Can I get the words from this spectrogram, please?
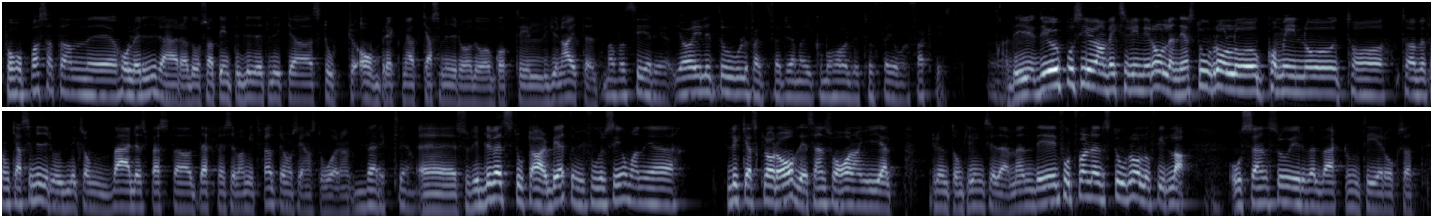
Får hoppas att han eh, håller i det här då så att det inte blir ett lika stort avbräck med att Casemiro då gått till United. Man får se det. Jag är lite orolig faktiskt för att Real Madrid kommer att ha det lite tuffare i år faktiskt. Ja, Det är, det är upp och se hur han växer in i rollen. Det är en stor roll att komma in och ta, ta över från Casemiro, liksom världens bästa defensiva mittfältare de senaste åren. Verkligen. Eh, så det blir väl ett stort arbete. Vi får väl se om han är, lyckas klara av det. Sen så har han ju hjälp runt omkring sig där. Men det är fortfarande en stor roll att fylla. Och sen så är det väl värt att notera också att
